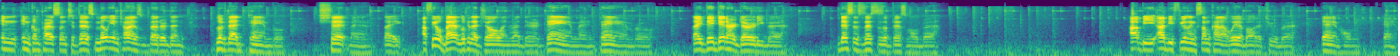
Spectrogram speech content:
in, in comparison to this, million times better than, look at that, damn, bro. Shit, man. Like, I feel bad, look at that jawline right there. Damn, man, damn, bro. Like, they did her dirty, bruh. This is, this is abysmal, bruh. I'd be, I'd be feeling some kind of way about it too, bruh. Damn, homie. Damn.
